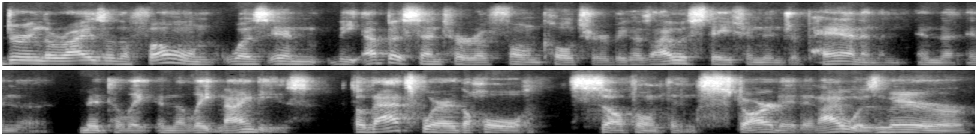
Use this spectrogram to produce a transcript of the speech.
during the rise of the phone was in the epicenter of phone culture because I was stationed in Japan in the in the in the mid to late in the late 90s. So that's where the whole cell phone thing started and I was there.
